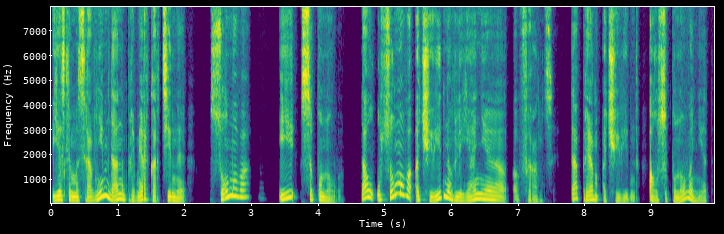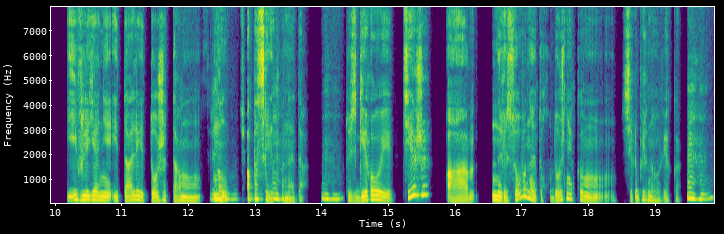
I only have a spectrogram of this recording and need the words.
Если мы сравним, да, например, картины Сомова и Сапунова. Да, у Сомова очевидно влияние э, Франции, да, прям очевидно, а у Сапунова нет. И влияние Италии тоже там, ну, Среднего очень, да. Опосредованное. Мгм. То есть герои те же, а нарисовано это художником Серебряного века. Мгм.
